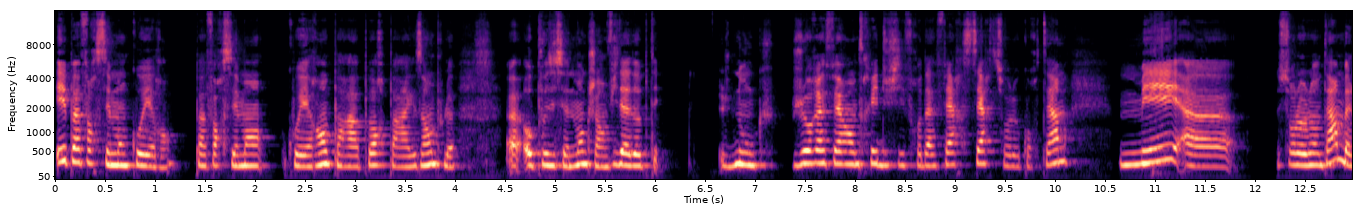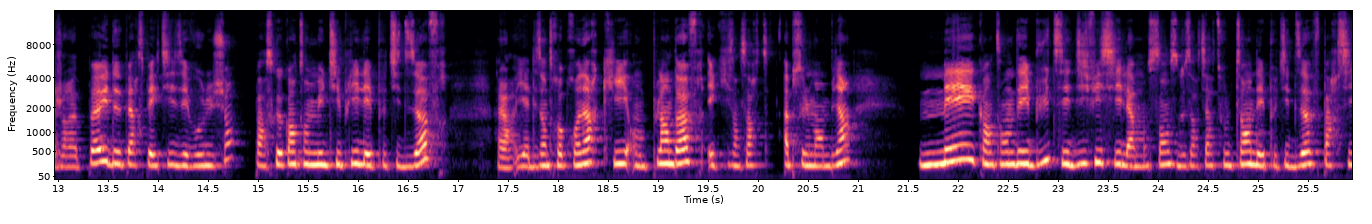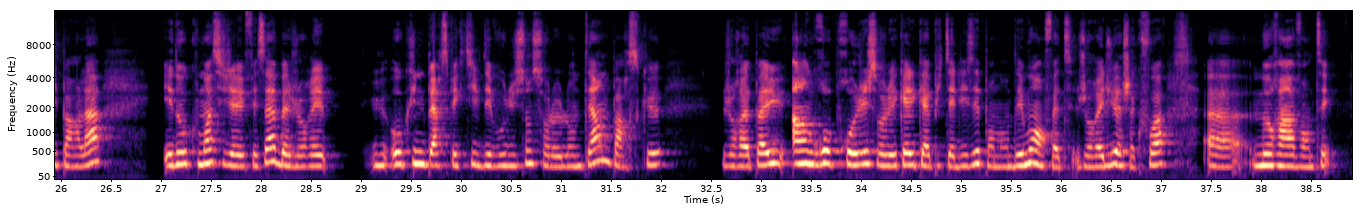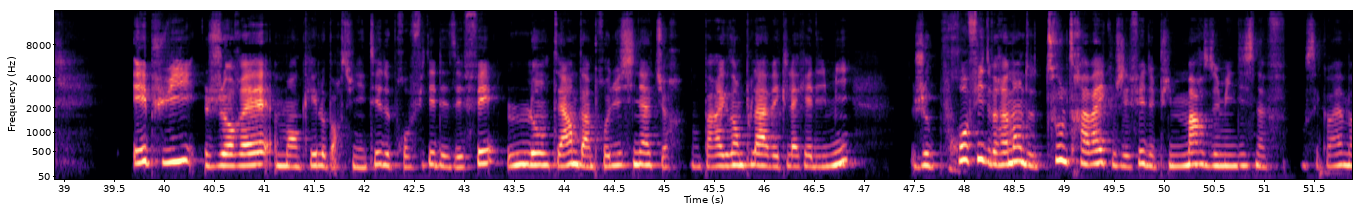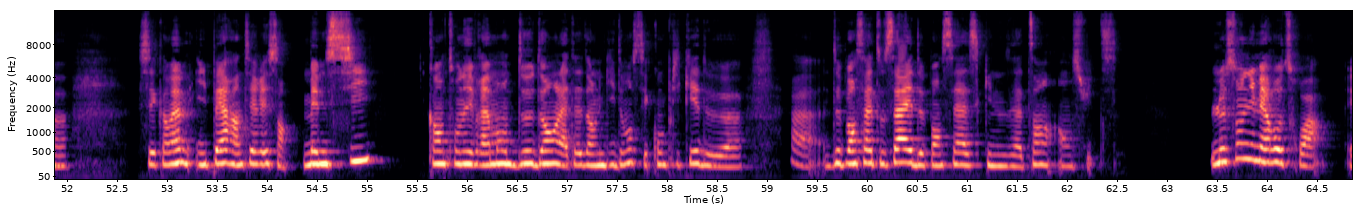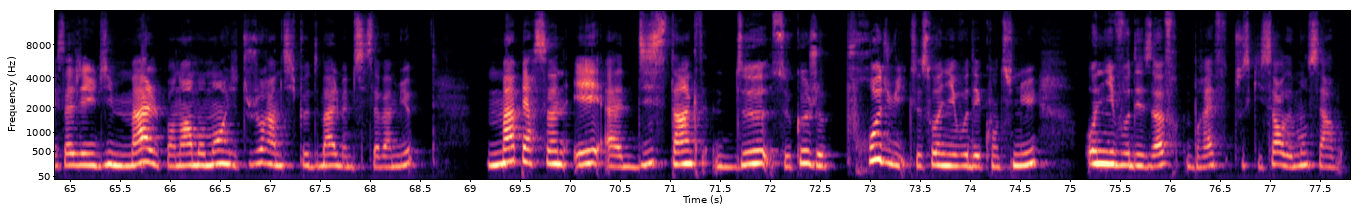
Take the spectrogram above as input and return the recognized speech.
et pas forcément cohérent pas forcément cohérent par rapport, par exemple, euh, au positionnement que j'ai envie d'adopter. Donc, j'aurais fait rentrer du chiffre d'affaires, certes, sur le court terme, mais euh, sur le long terme, bah, j'aurais pas eu de perspective d'évolution, parce que quand on multiplie les petites offres, alors il y a des entrepreneurs qui ont plein d'offres et qui s'en sortent absolument bien, mais quand on débute, c'est difficile, à mon sens, de sortir tout le temps des petites offres par-ci par-là. Et donc moi, si j'avais fait ça, bah, j'aurais eu aucune perspective d'évolution sur le long terme parce que j'aurais pas eu un gros projet sur lequel capitaliser pendant des mois en fait. J'aurais dû à chaque fois euh, me réinventer. Et puis j'aurais manqué l'opportunité de profiter des effets long terme d'un produit signature. Donc par exemple là avec l'académie, je profite vraiment de tout le travail que j'ai fait depuis mars 2019. C'est quand même euh, c'est quand même hyper intéressant. Même si quand on est vraiment dedans, la tête dans le guidon, c'est compliqué de, euh, de penser à tout ça et de penser à ce qui nous attend ensuite. Leçon numéro 3, et ça j'ai eu du mal pendant un moment et j'ai toujours un petit peu de mal même si ça va mieux. Ma personne est euh, distincte de ce que je produis, que ce soit au niveau des contenus, au niveau des offres, bref, tout ce qui sort de mon cerveau.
